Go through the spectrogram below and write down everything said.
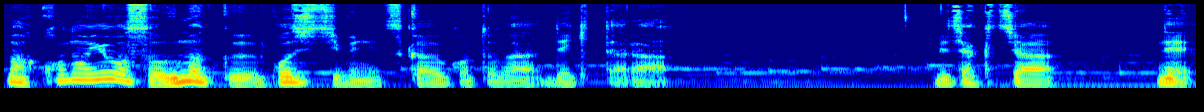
まあ、この要素をうまくポジティブに使うことができたらめちゃくちゃね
